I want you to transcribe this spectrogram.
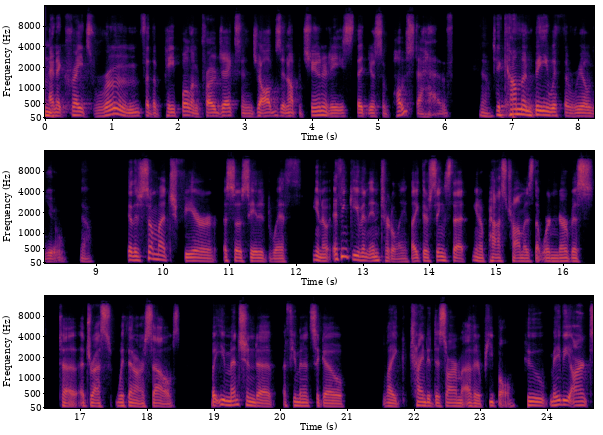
Mm-hmm. And it creates room for the people and projects and jobs and opportunities that you're supposed to have yeah. to come and be with the real you. Yeah. Yeah. There's so much fear associated with, you know, I think even internally, like there's things that, you know, past traumas that we're nervous to address within ourselves. But you mentioned a, a few minutes ago, like trying to disarm other people who maybe aren't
